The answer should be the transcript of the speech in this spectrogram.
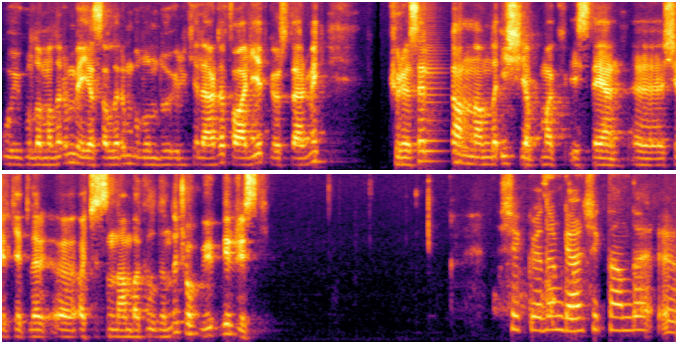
uygulamaların ve yasaların bulunduğu ülkelerde faaliyet göstermek küresel anlamda iş yapmak isteyen e, şirketler e, açısından bakıldığında çok büyük bir risk. Teşekkür ederim. Gerçekten de e,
